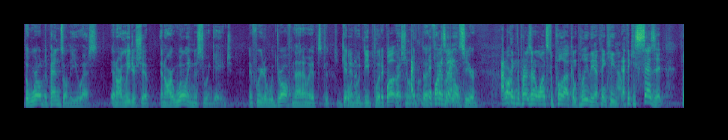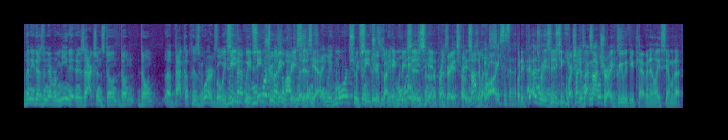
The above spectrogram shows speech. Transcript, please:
the world depends on the U.S. and our leadership and our willingness to engage. If we were to withdraw from that, anyway, it's, it, get into a deep political well, question. But I, the fundamentals here. I don't are, think the president wants to pull out completely. I think he, no. I think he says it, but then he doesn't ever mean it, and his actions don't don't don't uh, back up his words. Well, we've, we've seen we've seen troop increases. Yeah, we have more troop we've seen increases, troop increases in, in, various places abroad. But it does raise an interesting he, question because I'm not sure I agree with you, Kevin and Laicie. I'm going to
